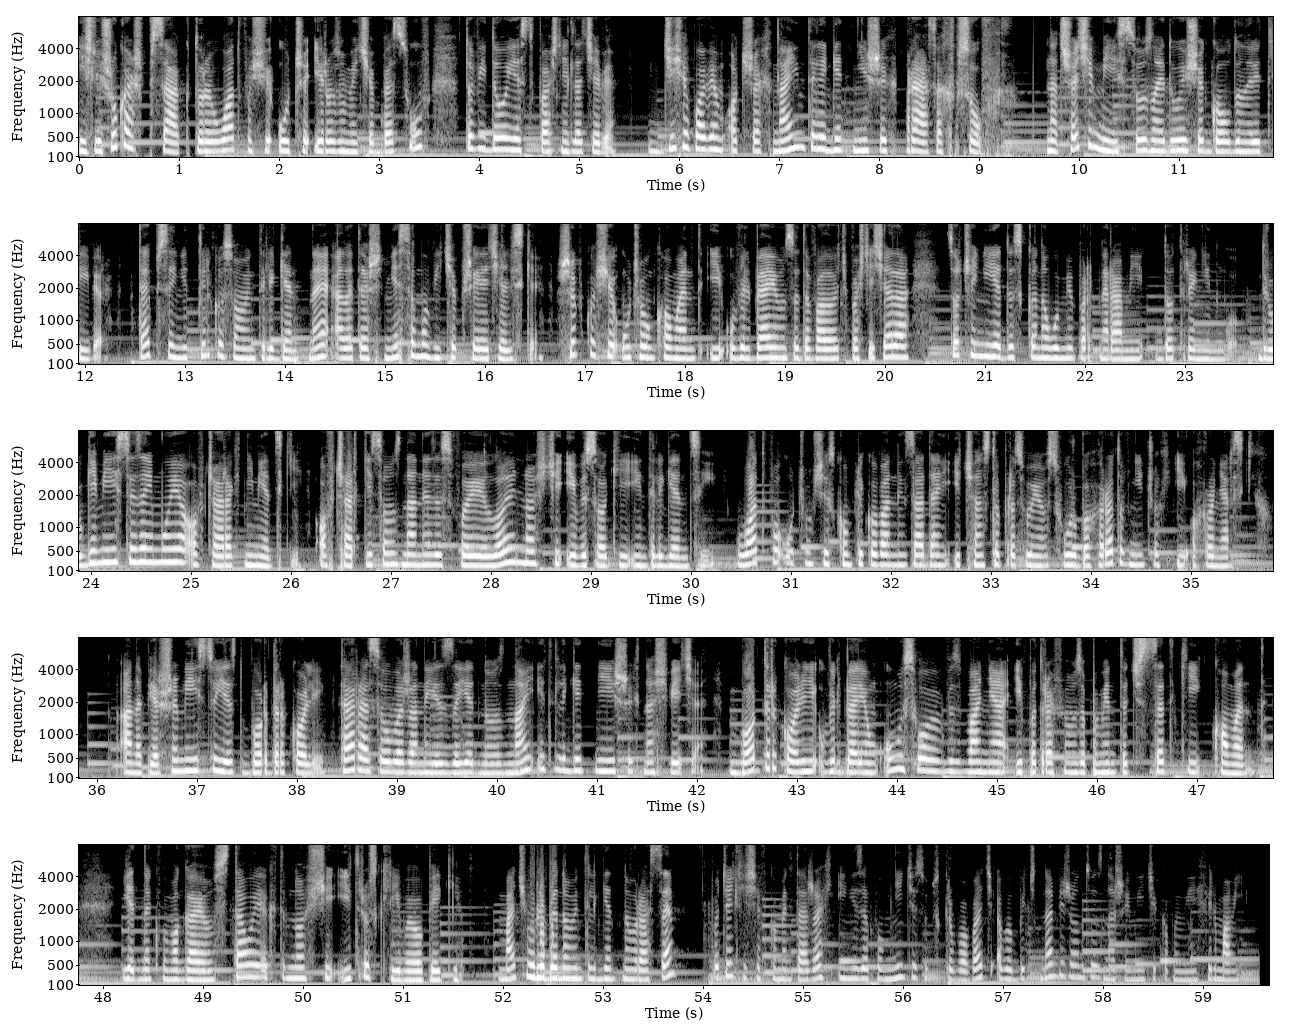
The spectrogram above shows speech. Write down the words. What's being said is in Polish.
Jeśli szukasz psa, który łatwo się uczy i rozumie cię bez słów, to wideo jest właśnie dla ciebie. Dziś opowiem o trzech najinteligentniejszych rasach psów. Na trzecim miejscu znajduje się Golden Retriever. Te psy nie tylko są inteligentne, ale też niesamowicie przyjacielskie. Szybko się uczą komend i uwielbiają zadowalać właściciela, co czyni je doskonałymi partnerami do treningu. Drugie miejsce zajmuje owczarek niemiecki. Owczarki są znane ze swojej lojalności i wysokiej inteligencji. Łatwo uczą się skomplikowanych zadań i często pracują w służbach ratowniczych i ochroniarskich. A na pierwszym miejscu jest Border Collie. Ta rasa uważana jest za jedną z najinteligentniejszych na świecie. Border Collie uwielbiają umysłowe wyzwania i potrafią zapamiętać setki komend, jednak wymagają stałej aktywności i troskliwej opieki. Macie ulubioną inteligentną rasę? Podzielcie się w komentarzach i nie zapomnijcie subskrybować, aby być na bieżąco z naszymi ciekawymi filmami.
